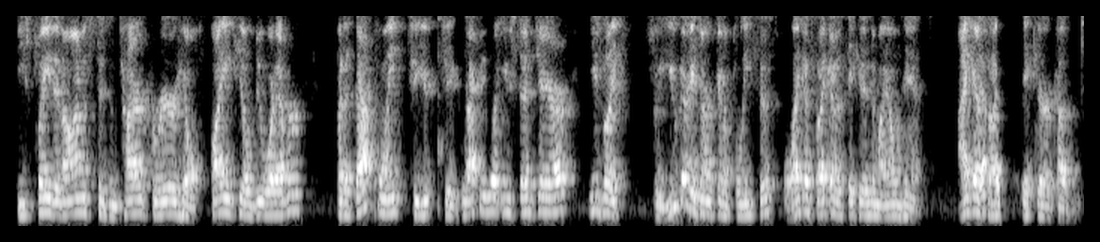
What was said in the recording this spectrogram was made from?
He's played it honest his entire career. He'll fight. He'll do whatever. But at that point, to your, to exactly what you said, Jr. He's like, so you guys aren't going to police this. Well, I guess I got to take it into my own hands. I guess yep. I take care of Cousins,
